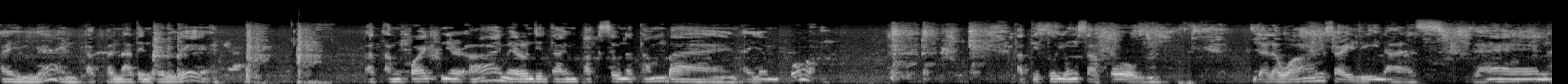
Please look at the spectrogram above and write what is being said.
Ayan, takpan natin uli. At ang partner ay meron din tayong pakso na tamban. Ayan po. At ito yung sahog. Dalawang sardinas. Then,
